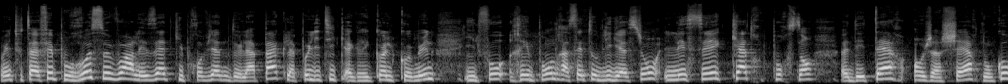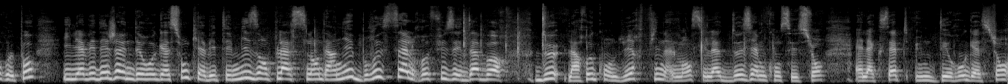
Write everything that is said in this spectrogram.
Oui, tout à fait. Pour recevoir les aides qui proviennent de la PAC, la politique agricole commune, il faut répondre à cette obligation, laisser 4% des terres en jachère, donc au repos. Il y avait déjà une dérogation qui avait été mise en place l'an dernier. Bruxelles refusait d'abord de la reconduire. Finalement, c'est la deuxième concession. Elle accepte une dérogation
